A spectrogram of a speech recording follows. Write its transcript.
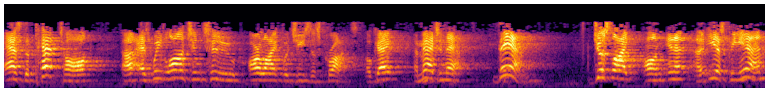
as the pep talk uh, as we launch into our life with Jesus Christ. Okay? Imagine that. Then, just like on uh, ESPN,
